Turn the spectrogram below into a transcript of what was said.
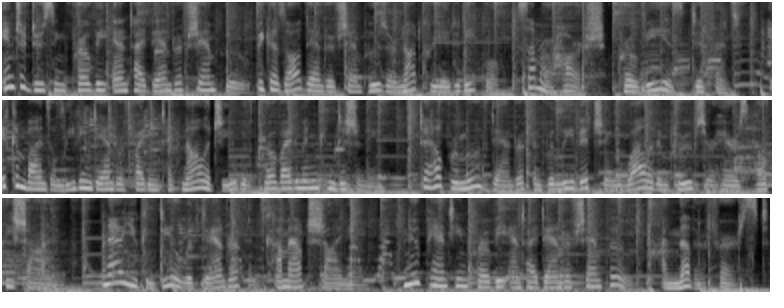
Introducing Pro-V Anti-Dandruff Shampoo. Because all dandruff shampoos are not created equal. Some are harsh. Pro-V is different. It combines a leading dandruff-fighting technology with provitamin conditioning to help remove dandruff and relieve itching while it improves your hair's healthy shine. Now you can deal with dandruff and come out shining. New Pantene Pro-V Anti-Dandruff Shampoo. Another first.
